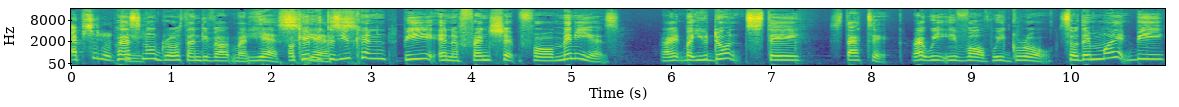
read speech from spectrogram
Absolutely. Personal growth and development. Yes, Okay, because you can be in a friendship for many years, right? But you don't stay static, right? We evolve, we grow. So there might be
